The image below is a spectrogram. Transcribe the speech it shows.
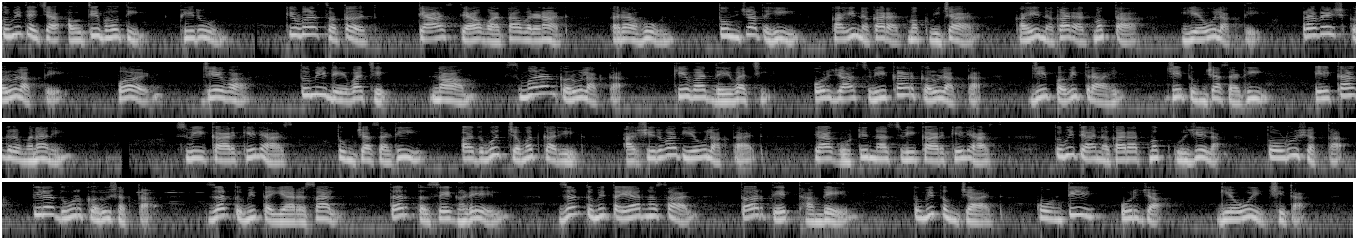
तुम्ही त्याच्या अवतीभवती फिरून किंवा सतत त्याच त्या वातावरणात राहून तुमच्यातही काही नकारात्मक विचार काही नकारात्मकता येऊ लागते प्रवेश करू लागते. पण जेव्हा तुम्ही देवाचे नाम स्मरण करू लागता किंवा देवाची ऊर्जा स्वीकार करू लागता जी पवित्र आहे जी तुमच्यासाठी एकाग्र मनाने स्वीकार केल्यास तुमच्यासाठी अद्भुत चमत्कारिक आशीर्वाद येऊ लागतात. त्या गोष्टींना स्वीकार केल्यास तुम्ही त्या नकारात्मक ऊर्जेला तोडू शकता. तिला दूर करू शकता. जर तुम्ही तयार असाल तर तसे घडेल. जर तुम्ही तयार नसाल तर ते थांबेल. तुम्ही तुमच्यात कोणती ऊर्जा घेऊ इच्छिता?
